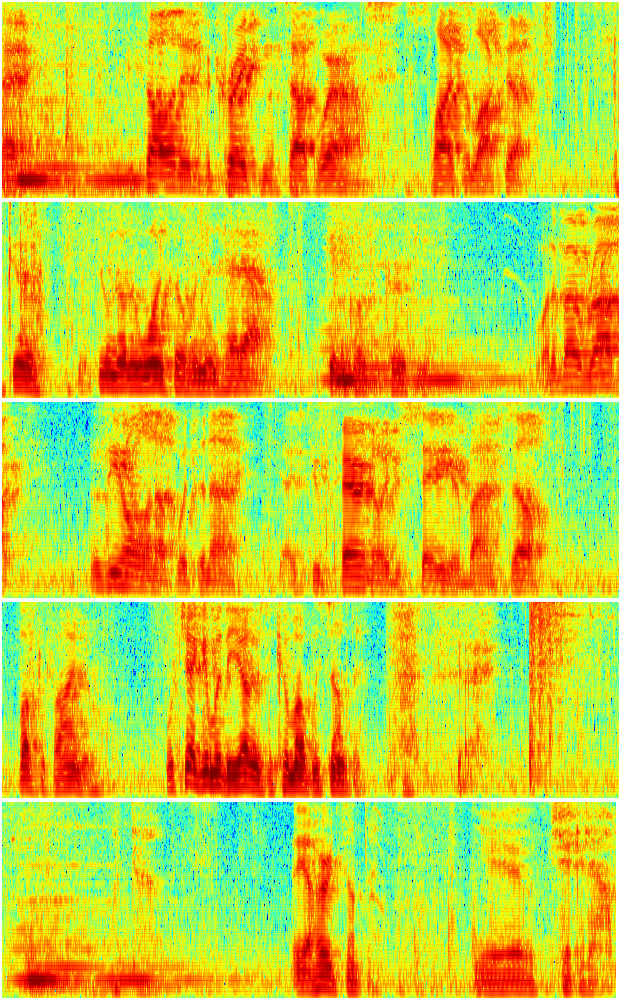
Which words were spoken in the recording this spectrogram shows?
Hey, we consolidated the crates in the south warehouse. Supplies are locked up. Good. Let's do another once over and then head out. Getting close to curfew. What about Robert? Who's he holing up with tonight? Guy's too paranoid to stay here by himself. Fuck if I know. We'll check in with the others and come up with something. Okay. What the? Hey, I heard something. Yeah, let's check it out.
